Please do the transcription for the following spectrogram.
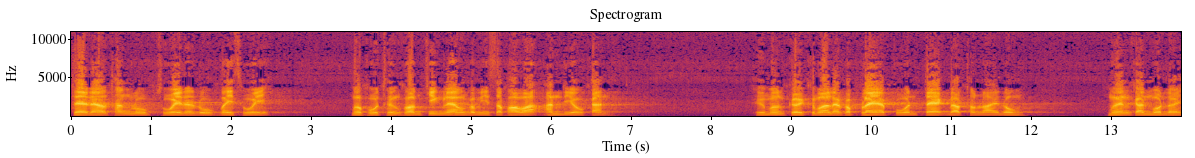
แต่แล้วทั้งรูปสวยและรูปไม่สวย เมื่อพูดถึงความจริงแล้วมันก็มีสภาวะอันเดียวกัน คือมันเกิดขึ้นมาแล้วก็แปรปวนแตกดับทำลายลง เหมือนกันหมดเลย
